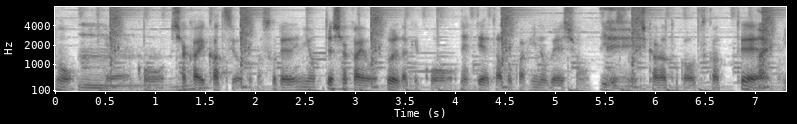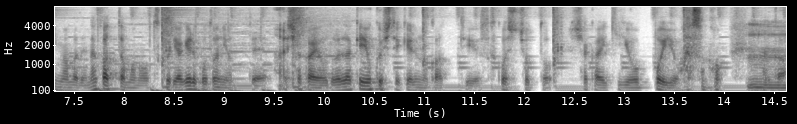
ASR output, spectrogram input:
の、うん。えーこう社会活用とか、それによって社会をどれだけこう、ね、データとかイノベーション、技術の力とかを使って、はい。今までなかったものを作り上げることによって、はい。社会をどれだけ良くしていけるのかっていう、少しちょっと社会企業っぽいようなそのなんかか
